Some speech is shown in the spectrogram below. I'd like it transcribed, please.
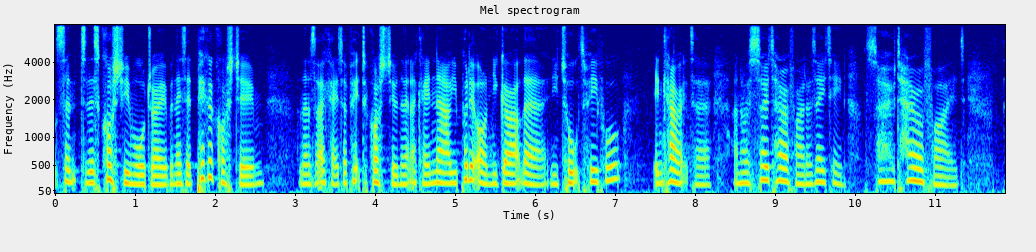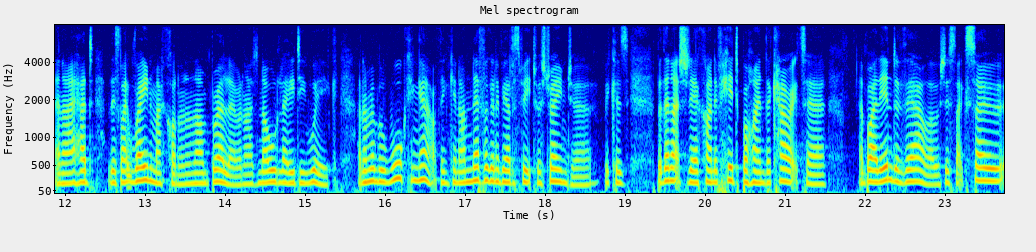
sent to this costume wardrobe, and they said pick a costume. And then I was like, okay, so I picked a costume. And they went, okay, now you put it on, you go out there and you talk to people in character. And I was so terrified. I was 18, so terrified and I had this like rain mac on and an umbrella and I had an old lady wig. And I remember walking out thinking I'm never going to be able to speak to a stranger because but then actually I kind of hid behind the character. And by the end of the hour I was just like so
